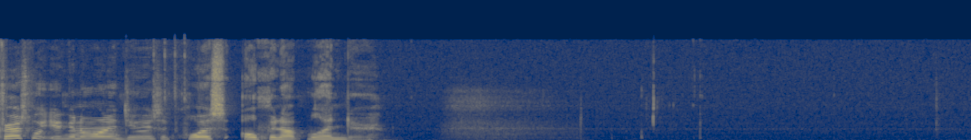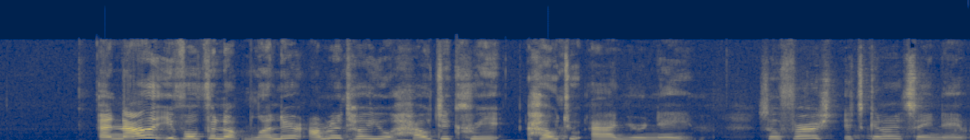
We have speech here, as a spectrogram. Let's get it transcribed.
First, what you're going to want to do is, of course, open up Blender. And now that you've opened up Blender, I'm going to tell you how to create, how to add your name. So first, it's going to say name.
